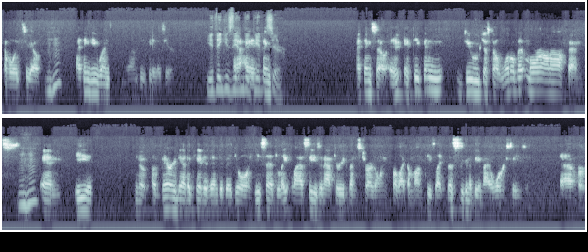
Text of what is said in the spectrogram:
a couple weeks ago. Mm-hmm. I think he wins the MVP this year. You think he's the MVP think, this year? I think so. If, if, he can do just a little bit more on offense, mm-hmm. and he is, you know, a very dedicated individual. He said late last season, after he'd been struggling for like a month, he's like, "This is going to be my worst season ever."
